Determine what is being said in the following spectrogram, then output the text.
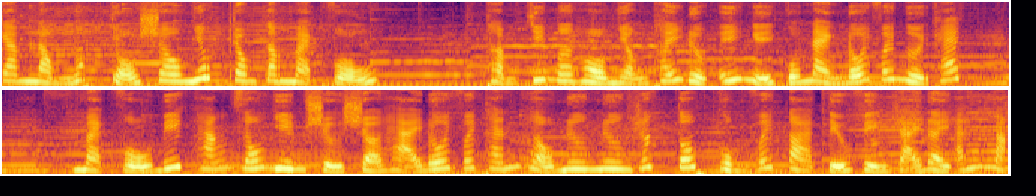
cam lòng lúc chỗ sâu nhất trong tâm mạc vũ. Thậm chí mơ hồ nhận thấy được ý nghĩ của nàng đối với người khác. Mạc Vũ biết hắn giấu diêm sự sợ hãi đối với Thánh Hậu Nương Nương rất tốt cùng với tòa tiểu viện rải đầy ánh mặt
